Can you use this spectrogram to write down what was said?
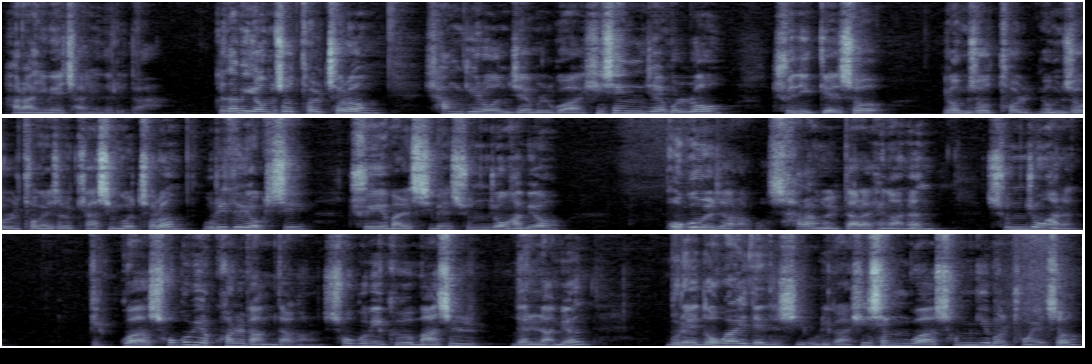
하나님의 자녀들이다. 그 다음에 염소털처럼 향기로운 제물과 희생 제물로 주님께서 염소털, 염소를 통해서 이렇게 하신 것처럼 우리도 역시 주의 말씀에 순종하며 복음을 전하고 사랑을 따라 행하는 순종하는 빛과 소금 역할을 감당하는 소금이 그 맛을 내려면 물에 녹아야 되듯이 우리가 희생과 섬김을 통해서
